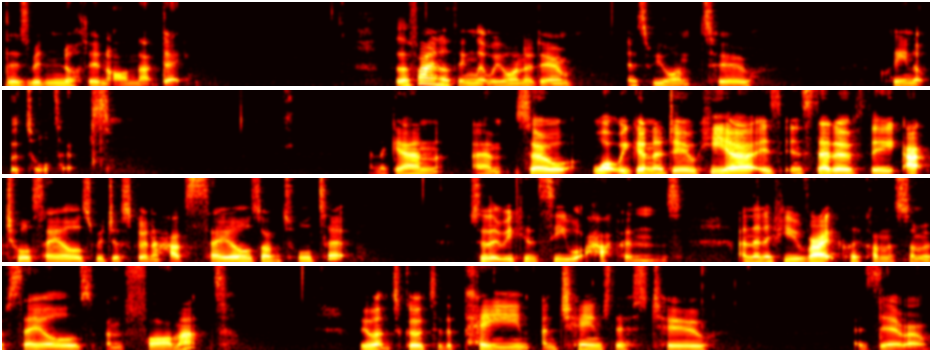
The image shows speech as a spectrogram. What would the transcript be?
there's been nothing on that day. So the final thing that we want to do is we want to clean up the tooltips. And again, um, so what we're going to do here is instead of the actual sales, we're just going to have sales on tooltip so that we can see what happens. And then if you right click on the sum of sales and format, we want to go to the pane and change this to a zero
